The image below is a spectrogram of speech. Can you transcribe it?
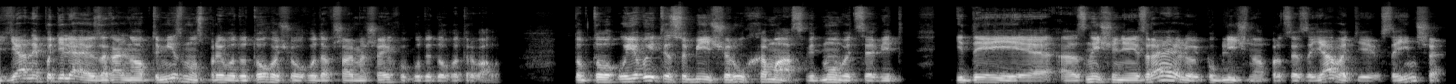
я не поділяю загального оптимізму з приводу того, що угода в Шарм-Шейху буде довготривалою. Тобто, уявити собі, що рух Хамас відмовиться від ідеї е, знищення Ізраїлю і публічно про це заявить і все інше.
